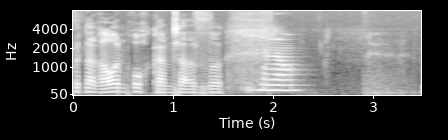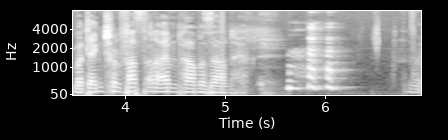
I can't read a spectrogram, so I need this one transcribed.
mit einer rauen Bruchkante. Also so, Genau. man denkt schon fast an einen Parmesan. ja,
